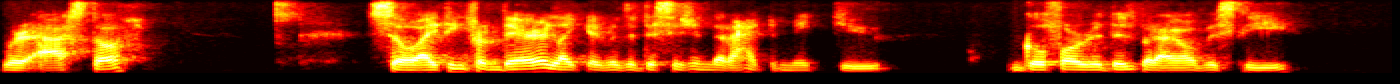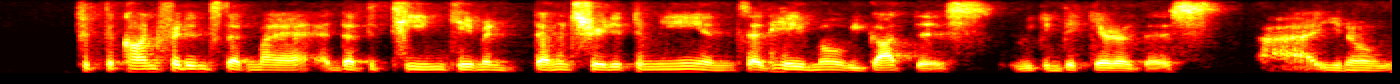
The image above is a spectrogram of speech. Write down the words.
were asked of. So I think from there, like it was a decision that I had to make to go forward with this, but I obviously took the confidence that my that the team came and demonstrated to me and said, "Hey Mo, we got this. We can take care of this." uh, you know,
